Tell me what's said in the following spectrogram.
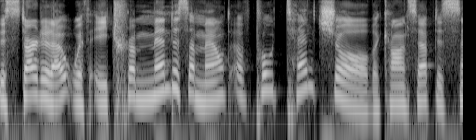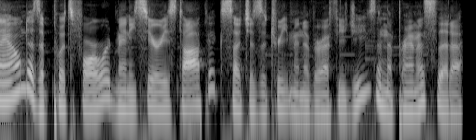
This started out with a tremendous amount of potential. The concept is sound as it puts forward many serious topics, such as the treatment of refugees and the premise that a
